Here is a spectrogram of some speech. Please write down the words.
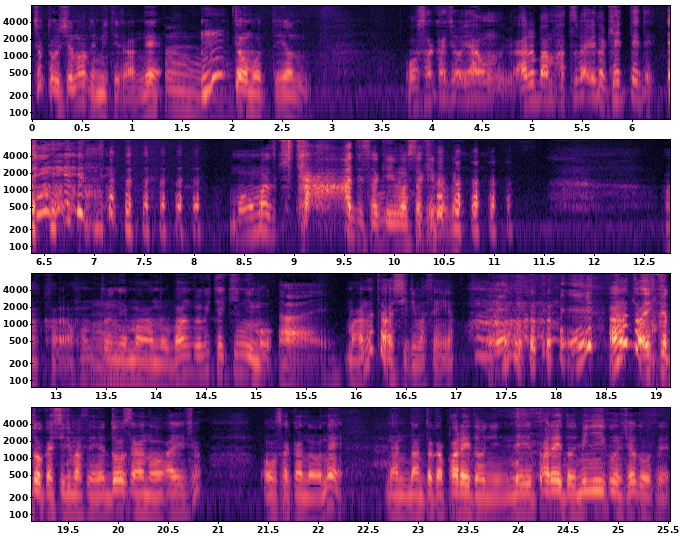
ちょっと後ろの方で見てたんで、うん。うん？と思って読ん大阪城やアルバム発売の決定で もうまず「来た!」って叫びましたけどね。だから本当にね、まああの番組的にもはい。まああなたは知りませんよ。あなたは行くかどうか知りませんよ。どうせあのあれでしょ？大阪のねなんなんとかパレードに、ね、パレード見に行くんでしょどうせ。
